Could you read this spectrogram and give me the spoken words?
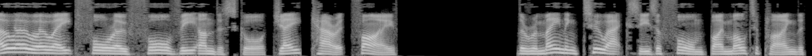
0008404 V underscore J caret five the remaining two axes are formed by multiplying the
